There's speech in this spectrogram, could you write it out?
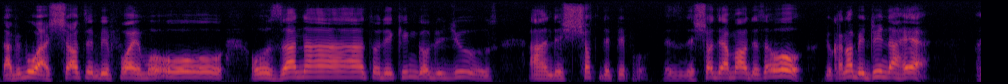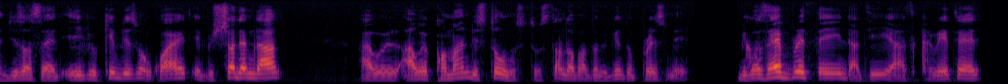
that people were shouting before him, Oh, Hosanna to the King of the Jews. And they shut the people. They, they shut their mouth. They said, Oh, you cannot be doing that here. And Jesus said, If you keep this one quiet, if you shut them down, I will, I will command the stones to stand up and to begin to praise me. Because everything that He has created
